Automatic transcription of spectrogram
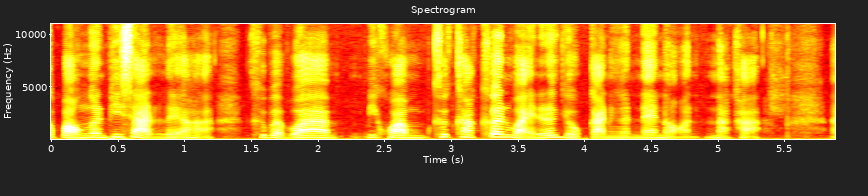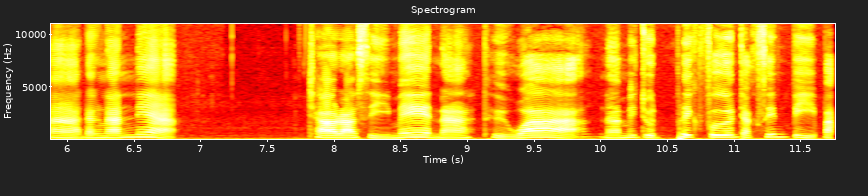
กระเป๋าเงินพิสันเลยอะค่ะ คือแบบว่ามีความคึกคักเคลื่อนไหวในเรื่องเกี่ยวกับการเงินแน่นอนนะคะอ่าดังนั้นเนี่ยชาวราศีเมษนะ ถือว่านะมีจุดพลิกฟื้นจากสิ้นปีไป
